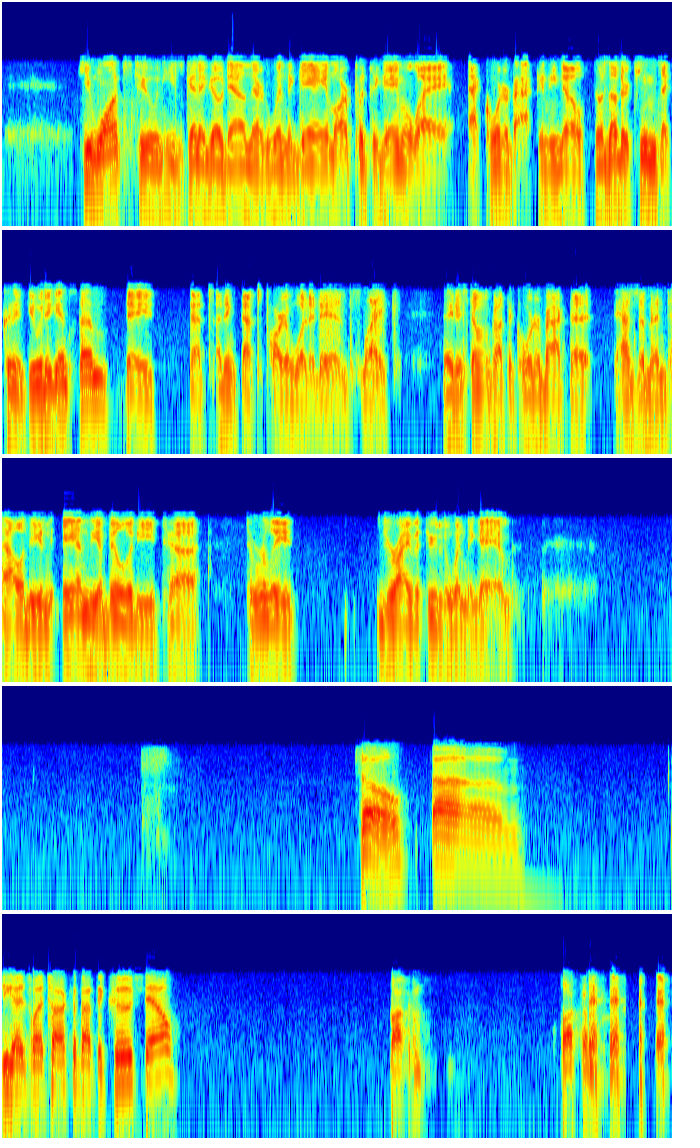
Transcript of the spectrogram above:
he wants to, and he's going to go down there and win the game or put the game away at quarterback. And you know, those other teams that couldn't do it against them, they that's I think that's part of what it is. Like they just don't got the quarterback that has the mentality and, and the ability to to really drive it through to win the game. So, um, you guys want to talk about the Cougs now? Fuck them. Fuck them.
